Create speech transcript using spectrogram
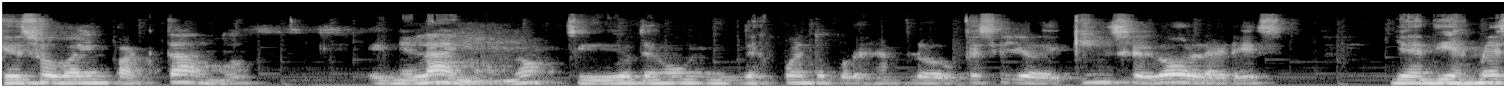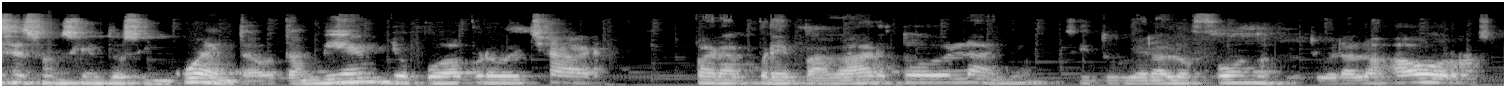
que eso va impactando en el año, ¿no? Si yo tengo un descuento, por ejemplo, qué sé yo, de 15 dólares, ya en 10 meses son 150, o también yo puedo aprovechar para prepagar todo el año, si tuviera los fondos, si tuviera los ahorros,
